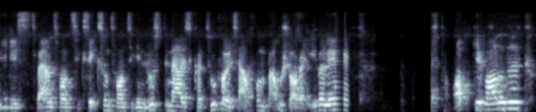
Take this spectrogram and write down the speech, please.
wie das 22, 26 in Lustenau, ist kein Zufall, ist auch vom Baumschlager Eberle abgewandelt.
